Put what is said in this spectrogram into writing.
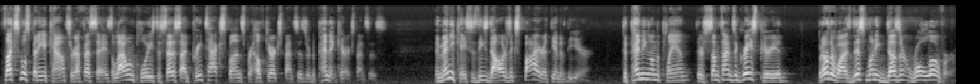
Flexible spending accounts, or FSAs, allow employees to set aside pre tax funds for healthcare expenses or dependent care expenses. In many cases, these dollars expire at the end of the year. Depending on the plan, there's sometimes a grace period, but otherwise, this money doesn't roll over.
